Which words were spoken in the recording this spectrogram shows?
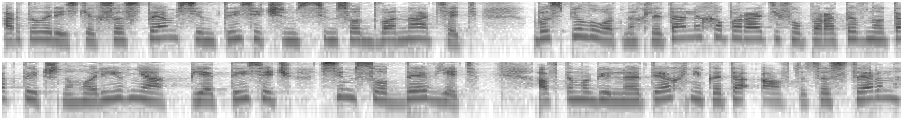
артилерійських систем 7712, безпілотних літальних апаратів оперативно-тактичного рівня 5709, автомобільної техніки та автоцистерн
